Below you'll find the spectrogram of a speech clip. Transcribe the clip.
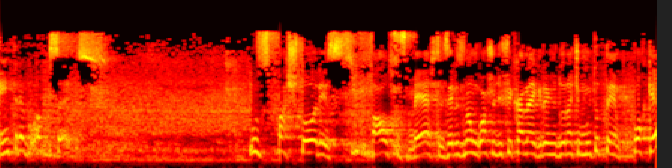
entregou a vocês. Os pastores falsos mestres, eles não gostam de ficar na igreja durante muito tempo. Por quê?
